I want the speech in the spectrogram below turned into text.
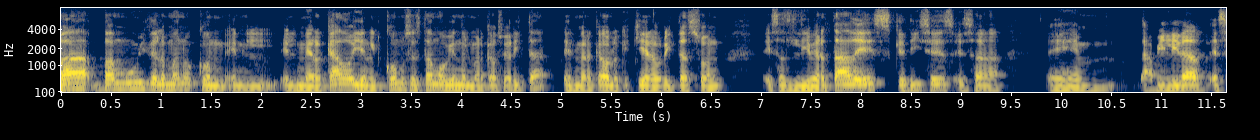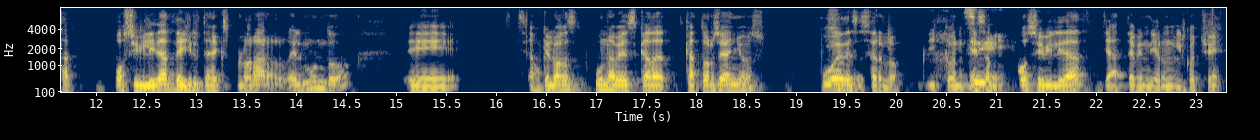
va, va muy de la mano con el, el, mercado y en el cómo se está moviendo el mercado. O ahorita el mercado lo que quiere ahorita son esas libertades que dices, esa... Em, habilidad, esa posibilidad de irte a explorar el mundo, eh, aunque lo hagas una vez cada 14 años, puedes hacerlo. Y con esa posibilidad ya te vendieron el coche.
